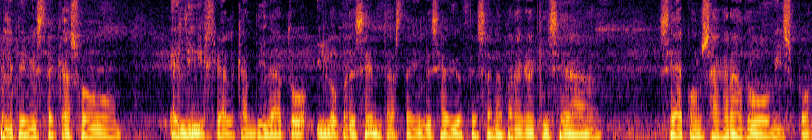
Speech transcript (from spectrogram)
el que en este caso elige al candidato y lo presenta a esta iglesia diocesana para que aquí sea, sea consagrado obispo.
